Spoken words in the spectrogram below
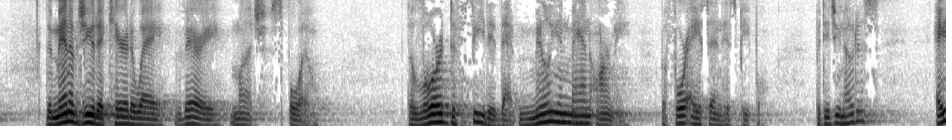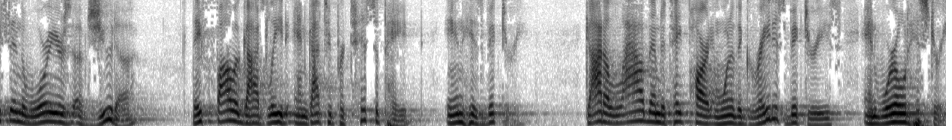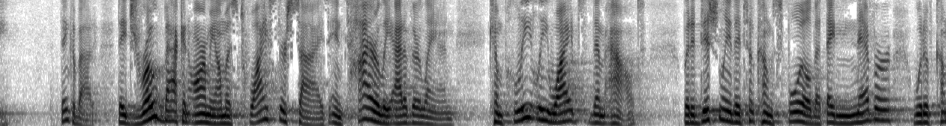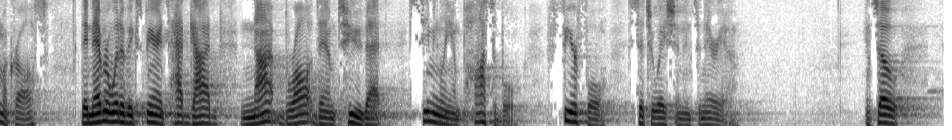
The men of Judah carried away very much spoil. The Lord defeated that million man army before Asa and his people. But did you notice? Asa and the warriors of Judah they followed God's lead and got to participate in his victory. God allowed them to take part in one of the greatest victories in world history. Think about it. They drove back an army almost twice their size entirely out of their land, completely wiped them out, but additionally, they took home spoil that they never would have come across, they never would have experienced had God not brought them to that seemingly impossible fearful situation and scenario. And so,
